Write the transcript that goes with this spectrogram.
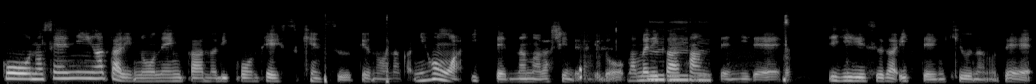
口の1000人あたりの年間の離婚提出件数っていうのはなんか日本は1.7らしいんですけど、まあアメリカは3.2で、イギリスが1.9なので、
